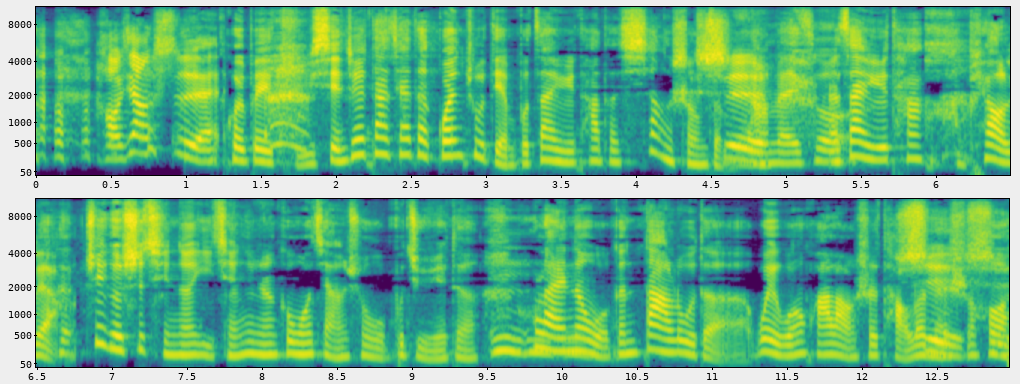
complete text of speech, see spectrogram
好像是哎，会被局限，就是大家的关注点不在于他的相声怎么样，是没错，而在于他很漂亮。这个事情呢，以前跟人跟我讲说我不觉得，嗯，后来呢，我跟大陆的魏文华老师讨论的时候，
